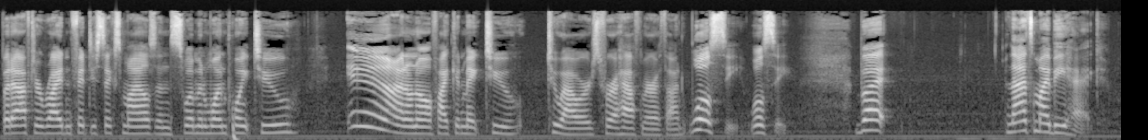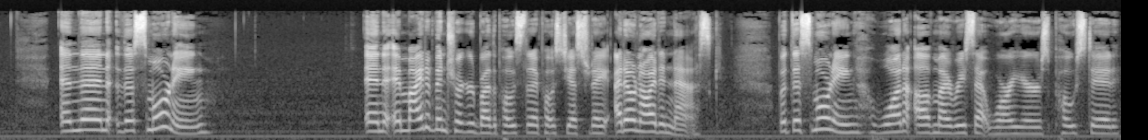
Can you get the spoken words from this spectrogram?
but after riding 56 miles and swimming 1.2, eh, I don't know if I can make two two hours for a half marathon. We'll see. We'll see. But that's my BHAG. And then this morning, and it might have been triggered by the post that I posted yesterday. I don't know. I didn't ask. But this morning, one of my Reset Warriors posted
